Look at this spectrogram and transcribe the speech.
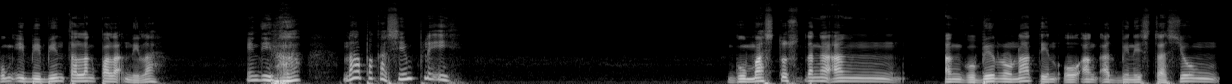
Kung ibibinta lang pala nila. Hindi ba? Napakasimple eh gumastos na nga ang ang gobyerno natin o ang administrasyong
